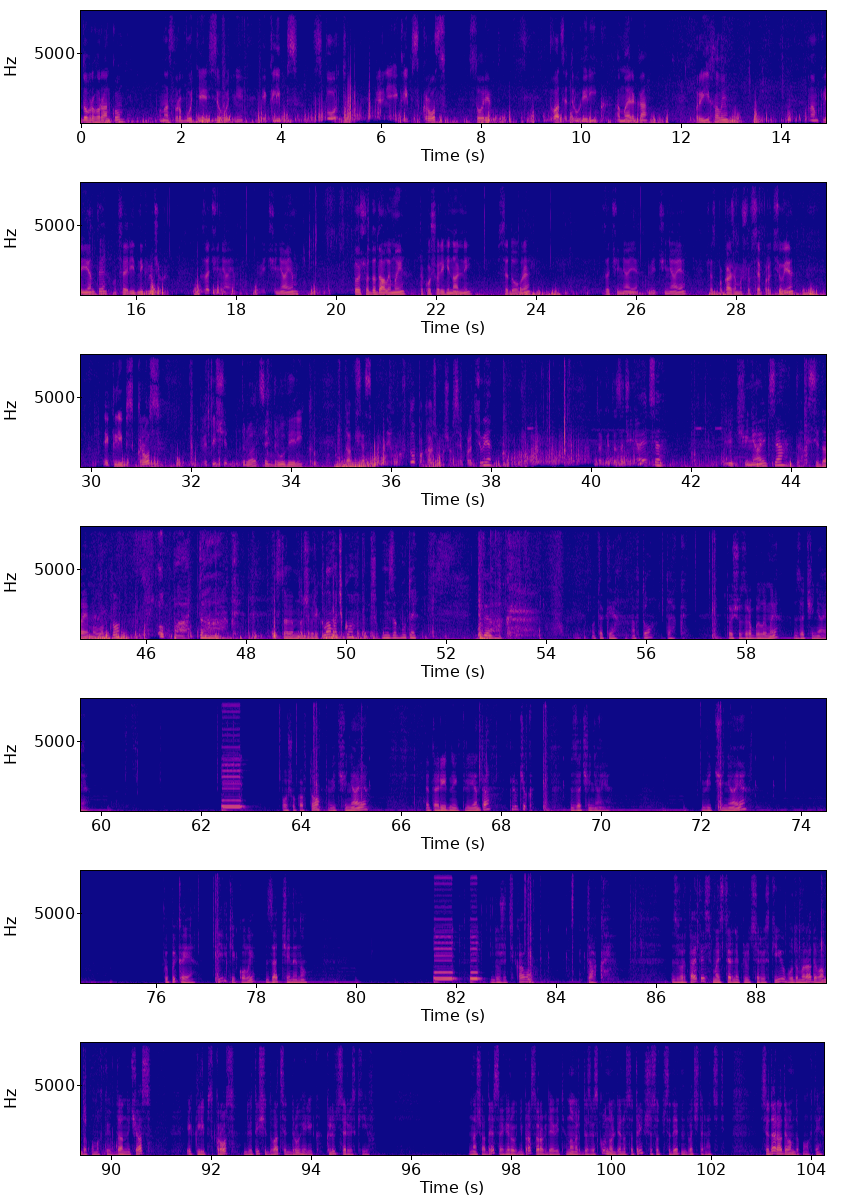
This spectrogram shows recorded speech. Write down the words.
Доброго ранку. У нас в роботі сьогодні Eclipse Sport, вірні, Eclipse Cross, sorry. 22 рік, Америка. Приїхали к нам клієнти. Оце рідний ключик. Зачиняємо, відчиняємо. Той, що додали ми, також оригінальний. Все добре. Зачиняє, відчиняє. Зараз покажемо, що все працює. Eclipse Cross 2022 рік. Так, зараз йдемо в авто, покажемо, що все працює. Так, це зачиняється. Відчиняється. Так, сідаємо в авто. Опа, так. Ставимо нашу рекламочку, щоб не забути. Так. Отаке авто. Так. Той, що зробили ми, зачиняє. Пошук авто відчиняє. Это рідний клієнта ключик. Зачиняє. Відчиняє. Пипикає тільки коли зачинено. Дуже цікаво. Так. Звертайтесь, майстерня ключ сервіс Київ. Будемо раді вам допомогти в даний час. Eclipse Cross 2022 рік. Ключ сервіс Київ. Наша адреса Героїв Дніпра 49. Номер для зв'язку 093 659 0214. Всегда ради вам допомогти.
